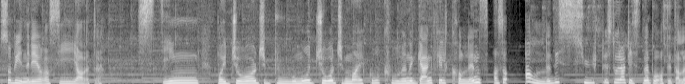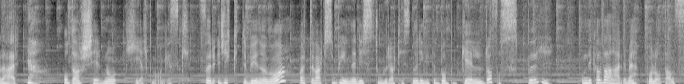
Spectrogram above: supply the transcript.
så begynner de å si ja, vet du. Sting, Boy George, Bono, George Michael, Cool and the Gang, Phil Collins Altså alle de superstore artistene på 80-tallet, det her. Ja. Og da skjer det noe helt magisk. For ryktet begynner å gå, og etter hvert så begynner de store artistene å ringe til Bob Geldof og spørre om de kan være med på låta hans.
